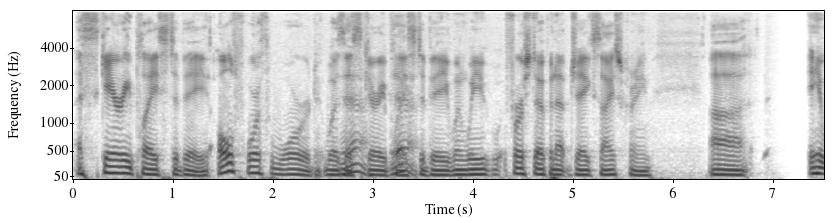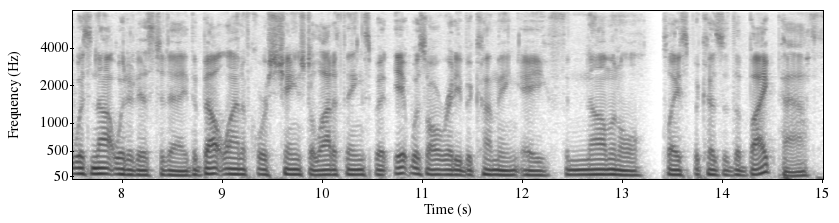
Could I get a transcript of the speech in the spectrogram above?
a scary place to be. Old Fourth Ward was a scary place yeah. to be when we first opened up Jake's Ice Cream. Uh, it was not what it is today. The Beltline, of course, changed a lot of things, but it was already becoming a phenomenal place because of the bike path,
